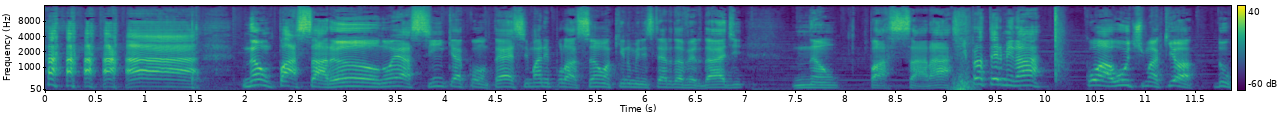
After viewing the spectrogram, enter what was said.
não passarão, não é assim que acontece. Manipulação aqui no Ministério da Verdade não passará. E para terminar, com a última aqui, ó, do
